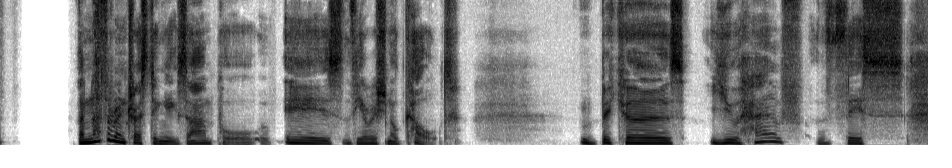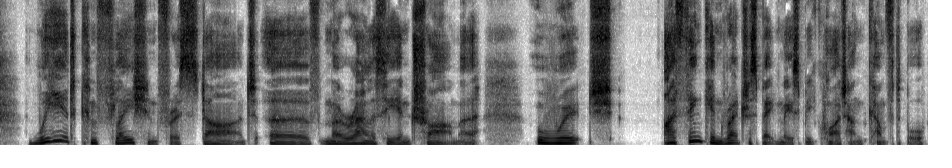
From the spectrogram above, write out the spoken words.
Another interesting example is the original Kult, because you have this weird conflation for a start of morality and trauma, which I think in retrospect makes me quite uncomfortable.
